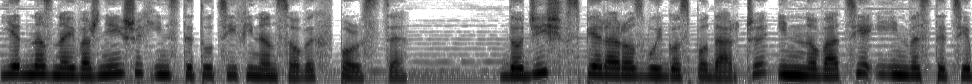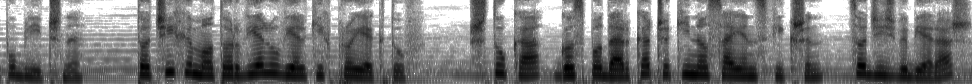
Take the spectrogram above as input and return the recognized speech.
jedna z najważniejszych instytucji finansowych w Polsce. Do dziś wspiera rozwój gospodarczy, innowacje i inwestycje publiczne. To cichy motor wielu wielkich projektów. Sztuka, gospodarka czy kino science fiction, co dziś wybierasz?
